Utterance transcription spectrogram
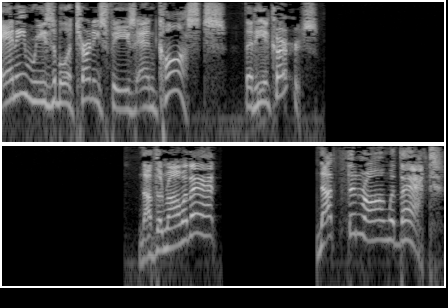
any reasonable attorney's fees and costs that he incurs. Nothing wrong with that. Nothing wrong with that.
